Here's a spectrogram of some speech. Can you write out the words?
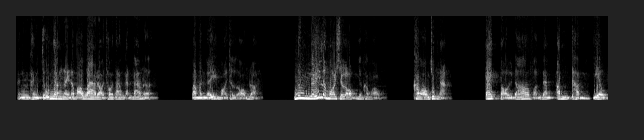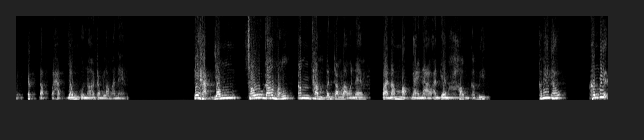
thằng, thằng chủ nhân này nó bỏ qua rồi Thôi tao không cảnh báo nữa. Và mình nghĩ mọi thứ ổn rồi. Mình nghĩ là mọi sự ổn nhưng không ổn. Không ổn chút nào. Cái tội đó vẫn đang âm thầm gieo chất độc và hạt giống của nó trong lòng anh em cái hạt giống xấu đó vẫn âm thầm bên trong lòng anh em. Và nó mọc ngày nào anh chị em không có biết. Không biết đâu. Không biết.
